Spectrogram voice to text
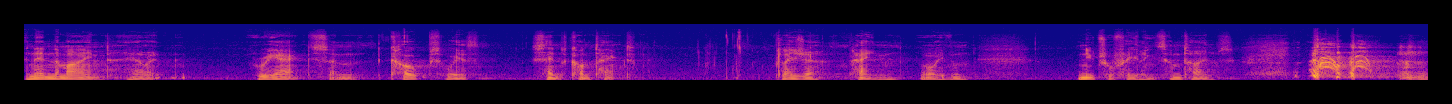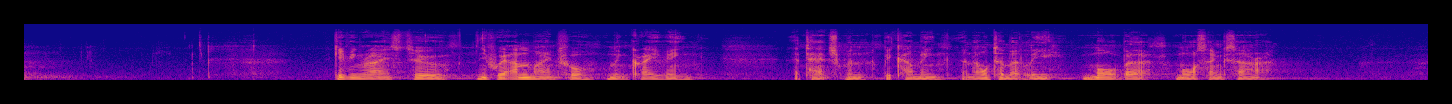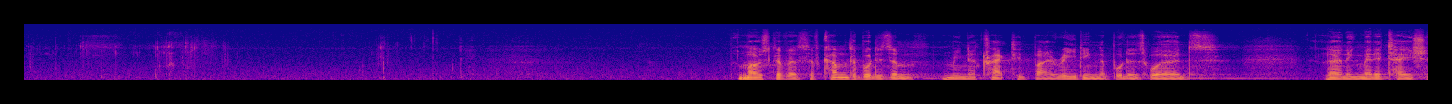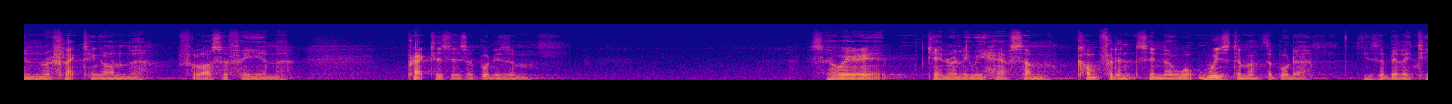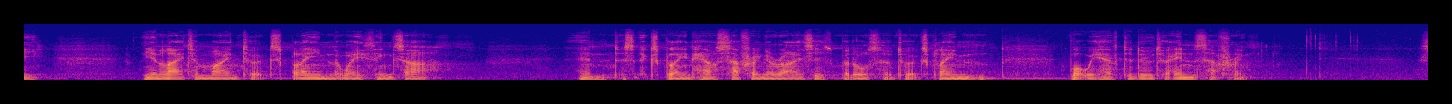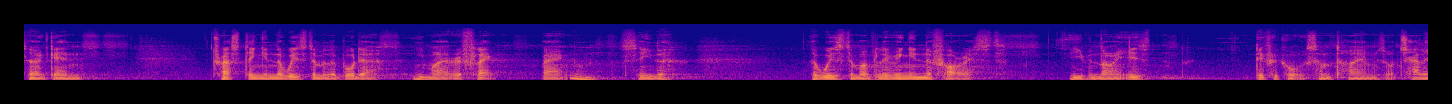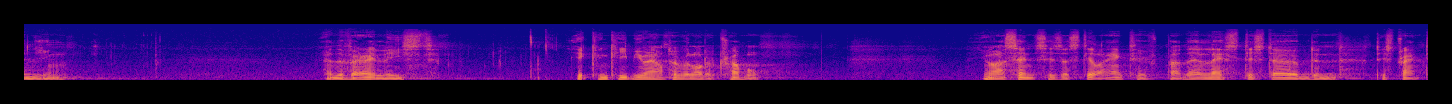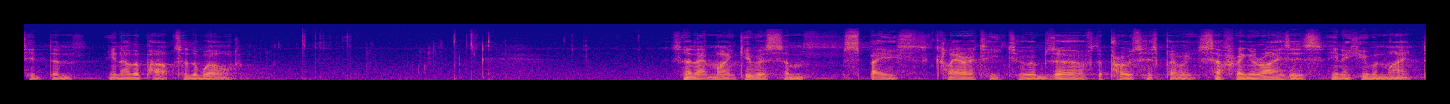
then the mind, how it reacts and copes with sense contact, pleasure, pain, or even neutral feelings sometimes. Giving rise to, if we're unmindful, then craving, attachment, becoming, and ultimately more birth, more samsara. Most of us have come to Buddhism being attracted by reading the Buddha's words, learning meditation, reflecting on the philosophy and the practices of Buddhism. So we're generally we have some confidence in the w- wisdom of the Buddha, his ability, the enlightened mind to explain the way things are. And to explain how suffering arises, but also to explain what we have to do to end suffering. So again, trusting in the wisdom of the Buddha, you might reflect back and see the the wisdom of living in the forest, even though it is difficult sometimes or challenging. At the very least, it can keep you out of a lot of trouble. Our senses are still active, but they're less disturbed and distracted than in other parts of the world. So that might give us some space, clarity to observe the process by which suffering arises in a human mind.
